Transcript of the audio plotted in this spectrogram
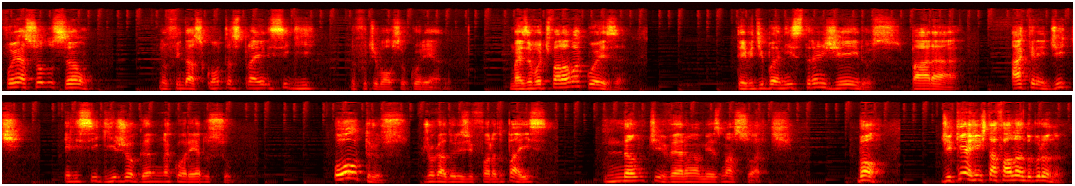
foi a solução, no fim das contas, para ele seguir no futebol sul-coreano. Mas eu vou te falar uma coisa. Teve de banir estrangeiros para, acredite, ele seguir jogando na Coreia do Sul. Outros jogadores de fora do país não tiveram a mesma sorte. Bom, de quem a gente está falando, Bruno?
